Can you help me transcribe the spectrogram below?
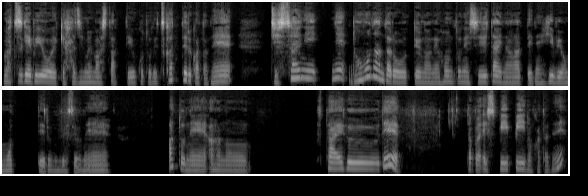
まつげ美容液始めましたっていうことで使ってる方ね、実際にね、どうなんだろうっていうのはね、ほんとね、知りたいなってね、日々思ってるんですよね。あとね、あの、スタイフで、多分 SPP の方でね、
